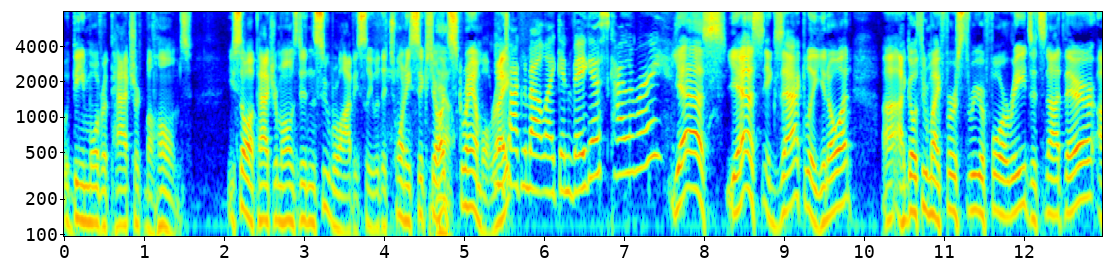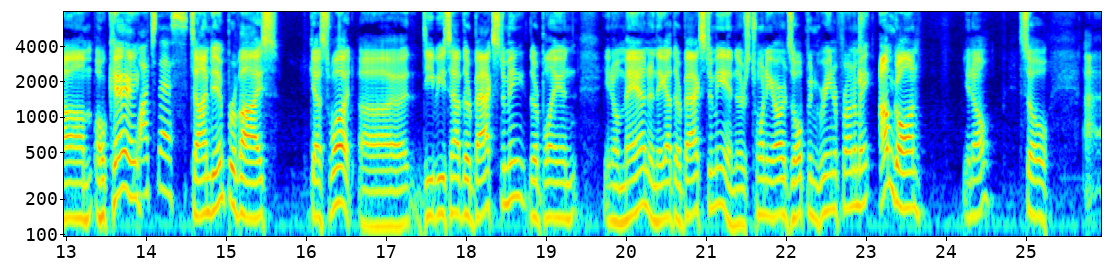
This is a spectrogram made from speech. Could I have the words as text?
with being more of a Patrick Mahomes. You saw what Patrick Mahomes did in the Super Bowl, obviously, with a 26 yard Yeah. scramble, right? You're talking about like in Vegas, Kyler Murray? Yes, yes, exactly. You know what? Uh, I go through my first three or four reads. It's not there. Um, okay, Watch this. time to improvise. Guess what? Uh, DBs have their backs to me. They're playing, you know, man, and they got their backs to me, and there's 20 yards open green in front of me. I'm gone. You know, so I,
